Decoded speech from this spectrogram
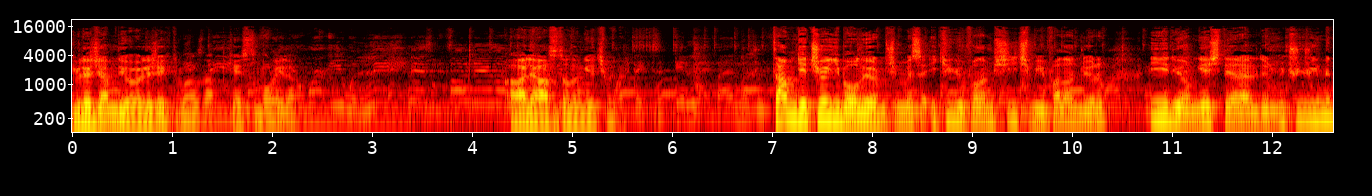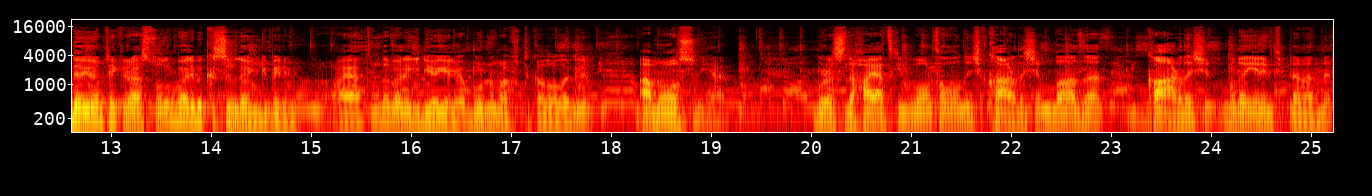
güleceğim diyor ölecektim az da. Kestim orayı da. Hala hastalığım geçmedi. Tam geçiyor gibi oluyorum. Şimdi mesela iki gün falan bir şey içmeyeyim falan diyorum. İyi diyorum geçti herhalde diyorum. Üçüncü günü dayıyorum tekrar hasta oldum. Böyle bir kısır döngü benim hayatımda böyle gidiyor geliyor. Burnum hafif tıkalı olabilir ama olsun yani. Burası da hayat gibi bir ortam olduğu için kardeşim bazen kardeşim bu da yeni bir tiplememdir.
